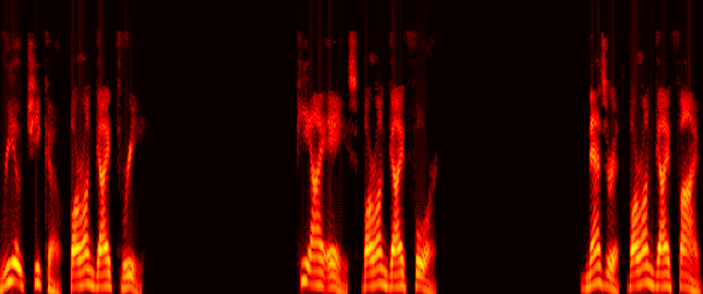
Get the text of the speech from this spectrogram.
Rio Chico, Barangay 3 Pias, Barangay 4 Nazareth, Barangay 5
